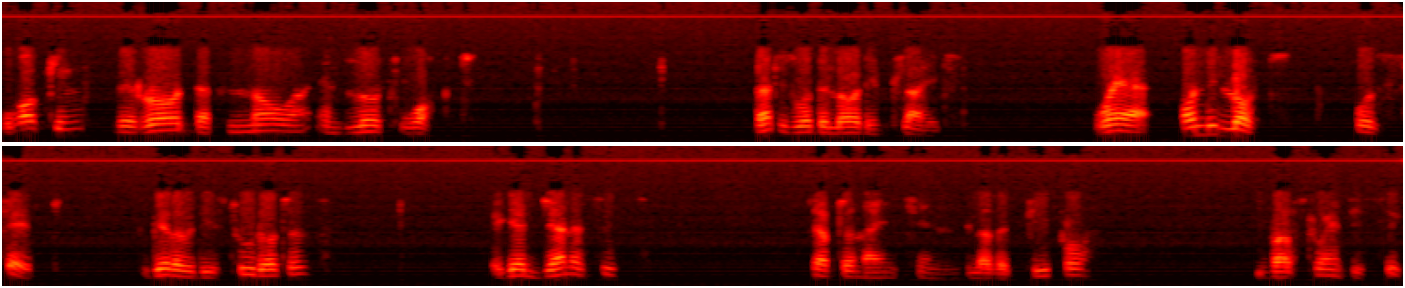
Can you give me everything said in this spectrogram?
Walking the road that Noah and Lot walked. That is what the Lord implied. Where only Lot was saved together with his two daughters. Again, Genesis chapter 19, beloved people, verse 26.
